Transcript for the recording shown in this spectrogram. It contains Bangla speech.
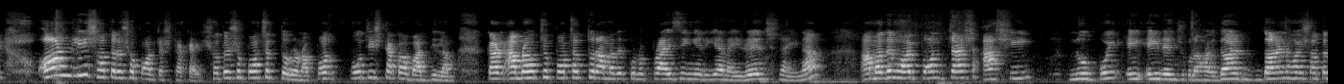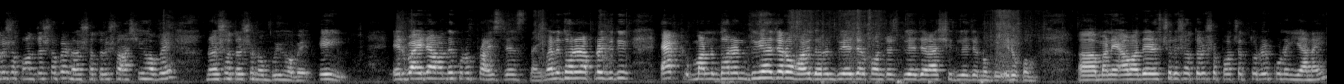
অনলি সতেরোশো পঞ্চাশ টাকায়। সতেরোশো পঁচাত্তরও না পঁচিশ টাকাও বাদ দিলাম। কারণ আমরা হচ্ছে পঁচাত্তর, আমাদের কোনো প্রাইসিং এরিয়া নাই রেঞ্জ নাই না। আমাদের হয় পঞ্চাশ, আশি। নব্বই, এই এই রেঞ্জগুলো হয়। ধর- ধরেন হয় সতেরোশো পঞ্চাশ হবে, নয় সতেরোশো আশি হবে, নয় সতেরোশো নব্বই হবে। এই এর বাইরে আমাদের কোনো প্রাইস রেঞ্জ নাই। মানে ধরেন আপনার যদি এক মানে ধরেন দুই হাজারও হয় ধরেন দুই হাজার পঞ্চাশ দুই হাজার আশি দুই হাজার নব্বই এরকম। মানে আমাদের আসলে সতেরোশো পঁচাত্তরের কোনো ইয়া নাই।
